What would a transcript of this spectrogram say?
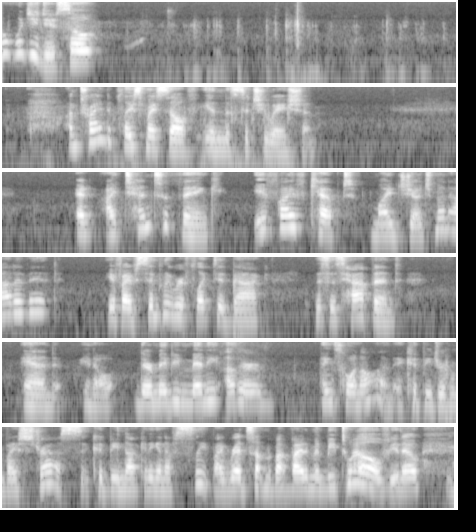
What would you do? So I'm trying to place myself in the situation. And I tend to think if I've kept my judgment out of it, if I've simply reflected back, this has happened, and, you know, there may be many other things going on. It could be driven by stress, it could be not getting enough sleep. I read something about vitamin B12, you know, Yeah.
